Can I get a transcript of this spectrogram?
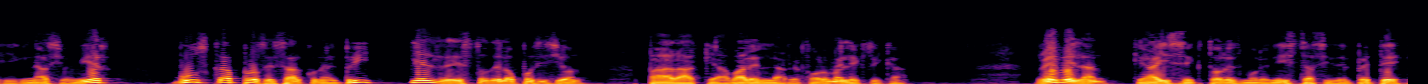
Ignacio Mier, busca procesar con el PRI y el resto de la oposición para que avalen la reforma eléctrica. Revelan que hay sectores morenistas y del PT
